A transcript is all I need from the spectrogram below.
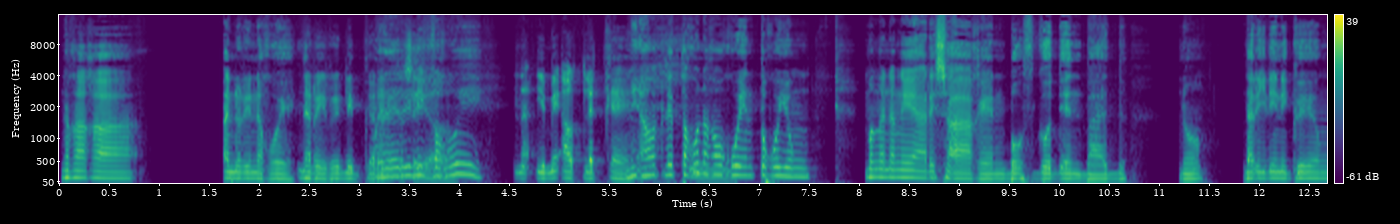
nakaka, ano rin ako eh. nare-relieve ka rin. kasi, Nare-relieve oh, ako eh. Na, yung may outlet ka eh. May outlet ako, Mm. nakakwento ko yung mga nangyayari sa akin, both good and bad. No? Naririnig ko yung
